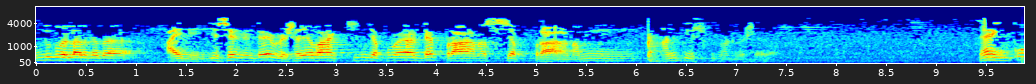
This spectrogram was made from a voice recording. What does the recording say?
ముందుకు వెళ్ళాలి కదా? ఆయన ఏం చేశాడంటే విషయవాక్యం చెప్పాలంటే ప్రాణస్య ప్రాణం అని తీసుకున్నాడు విషయవాక్యం. ఇంకో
